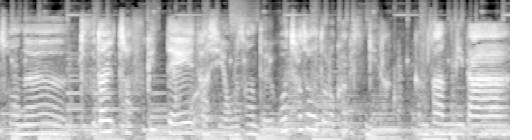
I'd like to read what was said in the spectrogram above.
저는 두 달 차 후기 때 다시 영상 들고 찾아오도록 하겠습니다. 감사합니다.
